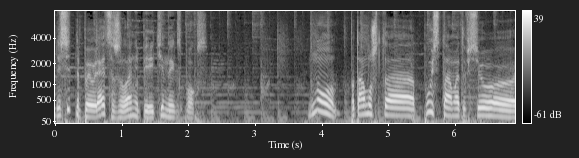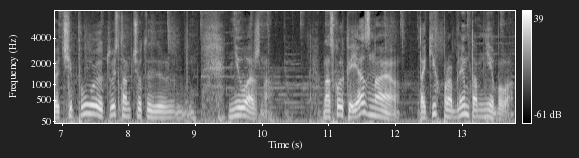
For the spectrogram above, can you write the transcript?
действительно появляется желание перейти на Xbox. Ну, потому что пусть там это все чипуют, пусть там что-то неважно. Насколько я знаю, таких проблем там не было.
